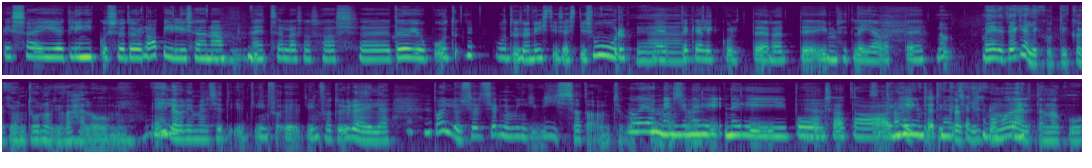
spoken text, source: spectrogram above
kes sai kliinikusse tööle abilisena mm, -hmm. et selles osas äh, tööjõupuudus, puudus on Eestis hästi suur, et tegelikult nad ilmselt leiavad no meile tegelikult ikkagi on tulnud ju vähe loomi, eile oli meil see info, info üleeile, palju see, see on ju mingi viissada on see. nojah, mingi neli, neli poolsada, noh ilmselt nüüdseks on rohkem. mõelda nagu,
